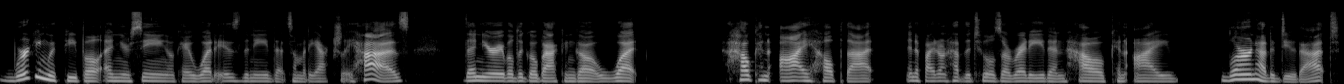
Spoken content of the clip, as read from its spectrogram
working with people and you're seeing okay, what is the need that somebody actually has, then you're able to go back and go, what how can I help that? And if I don't have the tools already, then how can I learn how to do that?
